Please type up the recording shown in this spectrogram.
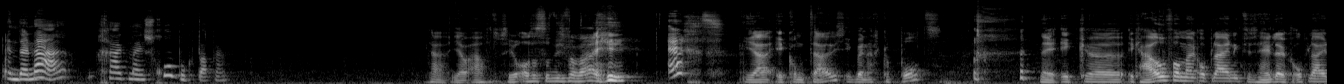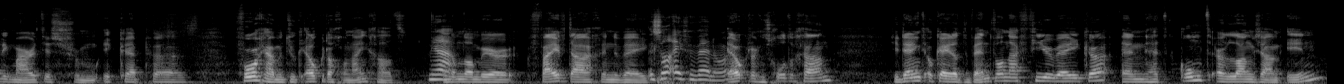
en daarna ga ik mijn schoolboek pakken. Ja, jouw avond is heel anders dan die van mij. Echt? Ja, ik kom thuis. Ik ben echt kapot. Nee, ik, eh, ik hou van mijn opleiding. Het is een hele leuke opleiding, maar het is Ik heb eh, vorig jaar natuurlijk elke dag online gehad. En om dan weer vijf dagen in de week is wel even wennen hoor. elke dag naar school te gaan. Je denkt, oké, dat went wel na vier weken. En het komt er langzaam in.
